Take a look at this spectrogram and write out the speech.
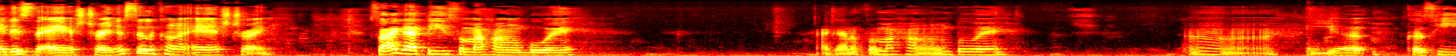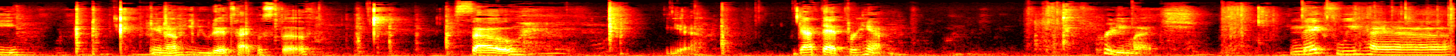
and this is the ashtray, a silicone ashtray. So I got these for my homeboy. I got them for my homeboy. Uh, yep, cause he, you know, he do that type of stuff. So, yeah, got that for him. Pretty much. Next we have,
